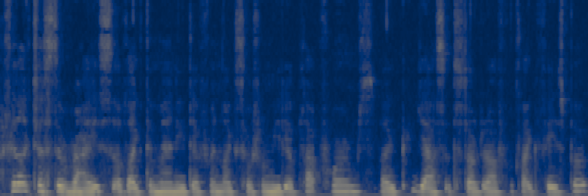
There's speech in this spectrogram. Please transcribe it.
I feel like just the rise of like the many different like social media platforms. Like yes, it started off with like Facebook,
